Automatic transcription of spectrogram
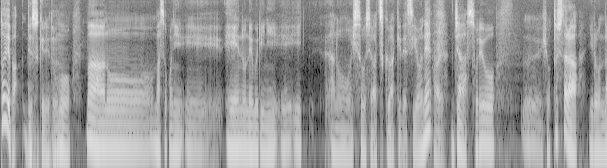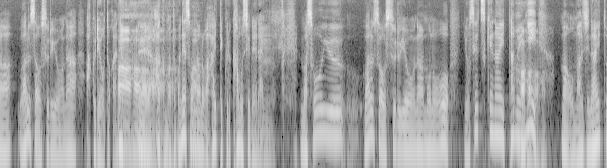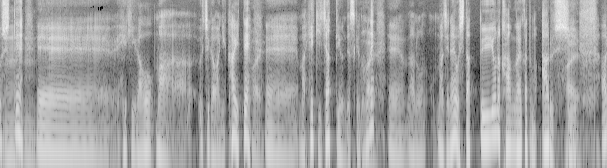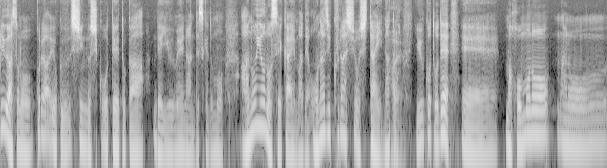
例えばですけれども、まああのまあ、そこに、えー永遠の眠りに、えーいあの被葬者はつくわけですよね。はい。じゃあそれをうひょっとしたらいろんな悪さをするような悪霊とかね、え悪魔とかねそんなのが入ってくるかもしれない、うん。まあ、そういう悪さをするようなものを寄せつけないためにまあ、おまじないとして、えー壁画を、まあ、内側に書いて、はい。えーまあ、壁画っていうんですけどもね、はい。えーあのまじないをしたっていうような考え方もあるし、はい。あるいはそのこれはよく真の始皇帝とかで有名なんですけどもあの世の世界まで同じ暮らしをしたいなとはい。いうことで、えーまあ、本物あの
